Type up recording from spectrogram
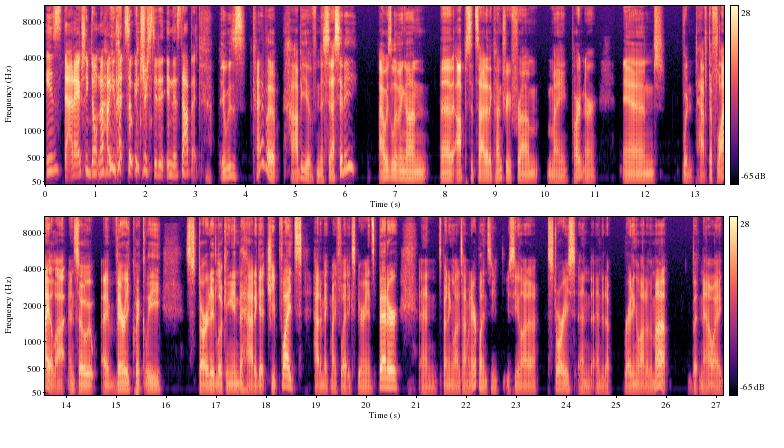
is that? I actually don't know how you got so interested in this topic. It was kind of a hobby of necessity. I was living on uh, the opposite side of the country from my partner and would have to fly a lot. And so I very quickly started looking into how to get cheap flights, how to make my flight experience better, and spending a lot of time on airplanes. You, you see a lot of stories and ended up writing a lot of them up. But now I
